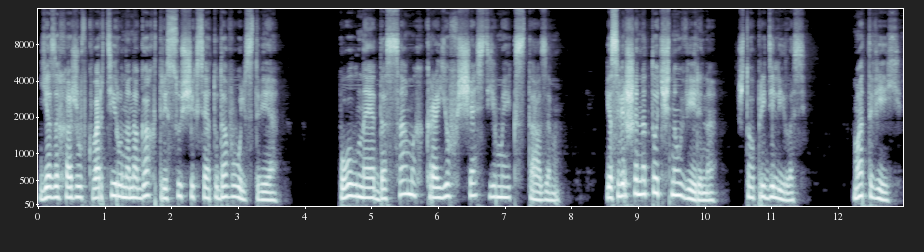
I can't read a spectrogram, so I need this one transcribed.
Я захожу в квартиру на ногах, трясущихся от удовольствия, полная до самых краев счастьем и экстазом. Я совершенно точно уверена, что определилась. Матвей,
